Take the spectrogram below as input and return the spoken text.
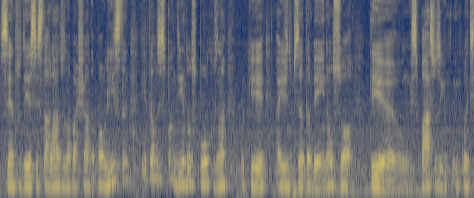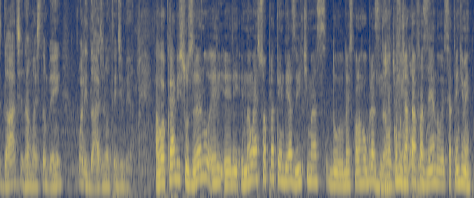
centros desses instalados na Baixada Paulista e estamos expandindo aos poucos, né? porque aí a gente precisa também não só ter espaços em, em quantidade, né, mas também qualidade no atendimento. Agora, o CRAV Suzano, ele, ele não é só para atender as vítimas do, da Escola Raul Brasil, Não, né? como já está fazendo esse atendimento.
